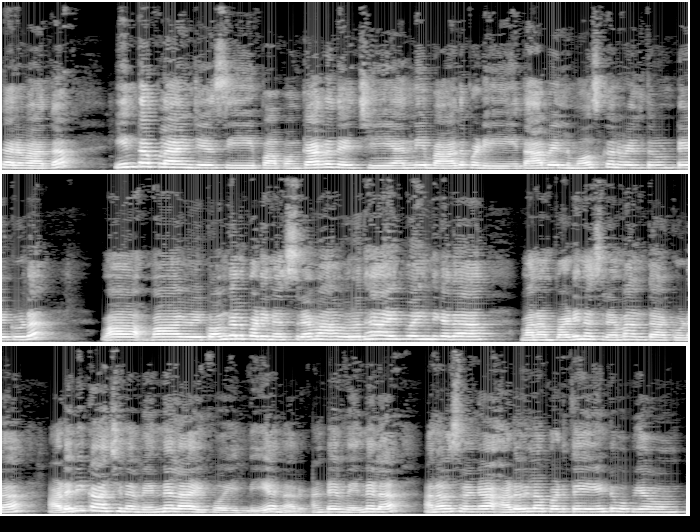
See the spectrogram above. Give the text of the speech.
తర్వాత ఇంత ప్లాన్ చేసి పాపం కర్ర తెచ్చి అన్నీ బాధపడి తాబేళ్ళు మోసుకొని వెళ్తూ ఉంటే కూడా మా కొంగలు పడిన శ్రమ వృధా అయిపోయింది కదా. మనం పడిన శ్రమ అంతా కూడా అడవి కాచిన వెన్నెల అయిపోయింది అన్నారు. అంటే వెన్నెల అనవసరంగా అడవిలో పడితే ఏంటి ఉపయోగం?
